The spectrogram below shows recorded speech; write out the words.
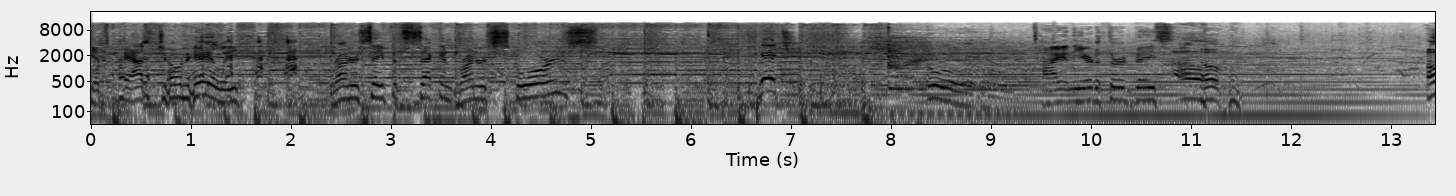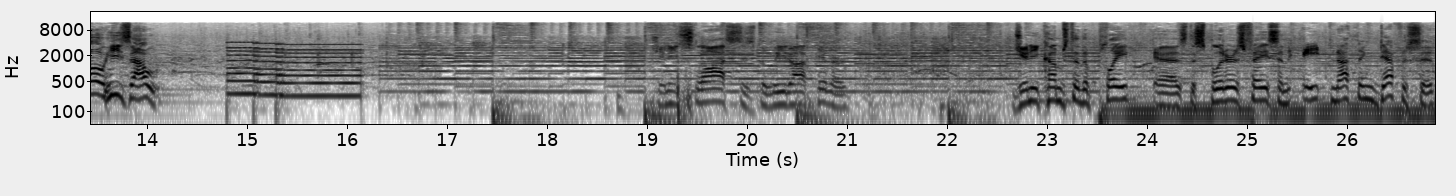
Gets past Joan Haley. Runner safe at second. Runner scores. Pitch. Ooh, tie in the air to third base. Oh. Oh, oh he's out. Ginny Sloss is the leadoff hitter. Ginny comes to the plate as the Splitters face an 8 0 deficit.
